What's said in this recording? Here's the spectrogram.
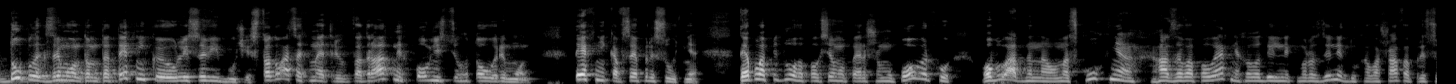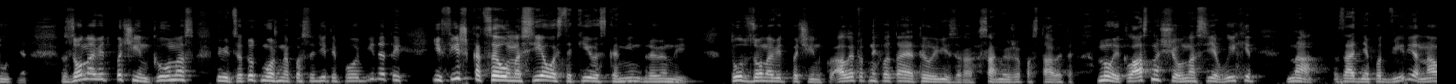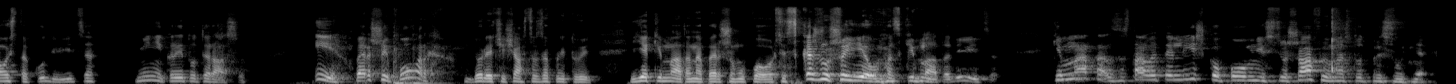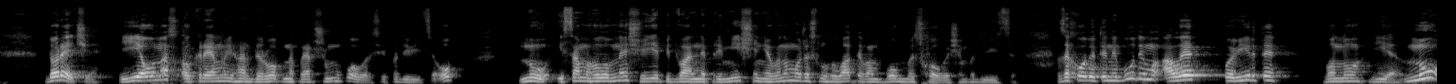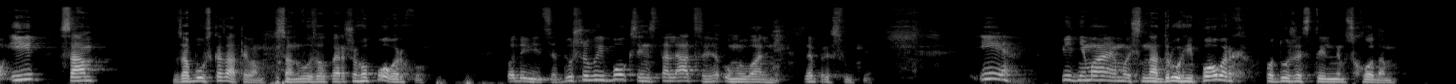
Дуплекс з ремонтом та технікою у лісовій бучі. 120 метрів квадратних, повністю готовий ремонт. Техніка все присутня. Тепла підлога по всьому першому поверху. Обладнана у нас кухня, газова поверхня, холодильник, морозильник, духова шафа присутня. Зона відпочинку у нас. Дивіться, тут можна посидіти, пообідати. І фішка це у нас є ось такий ось камін дровяний. Тут зона відпочинку, але тут не вистачає телевізора, самі вже поставите. Ну і класно, що у нас є вихід на заднє подвір'я на ось таку, дивіться, міні-криту терасу. І перший поверх, до речі, часто запитують, є кімната на першому поверсі. Скажу, що є у нас кімната, дивіться. Кімната, заставите ліжко, повністю шафи у нас тут присутня. До речі, є у нас окремий гардероб на першому поверсі. Подивіться, оп. Ну і саме головне, що є підвальне приміщення, воно може слугувати вам бомбосховищем. Подивіться. Заходити не будемо, але повірте, воно є. Ну і сам забув сказати вам санвузол першого поверху. Подивіться, душовий бокс, інсталяція, умивальні, все присутнє. І піднімаємось на другий поверх по дуже стильним сходам.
